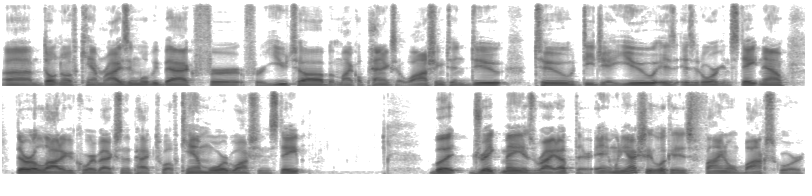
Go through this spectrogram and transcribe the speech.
Um, don't know if Cam Rising will be back for for Utah, but Michael Penix at Washington, do too. DJU is is at Oregon State now. There are a lot of good quarterbacks in the Pac-12. Cam Ward, Washington State. But Drake Maye is right up there. And when you actually look at his final box score,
